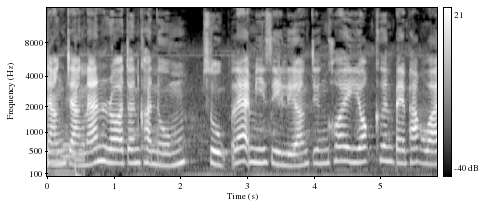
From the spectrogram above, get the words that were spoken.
หลังจากนั้นรอจนขนม สุกและมีสีเหลืองจึงค่อยยกขึ้นไปพักไว้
